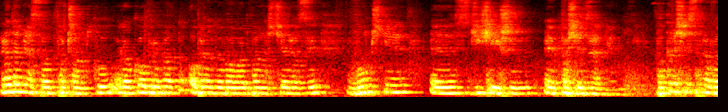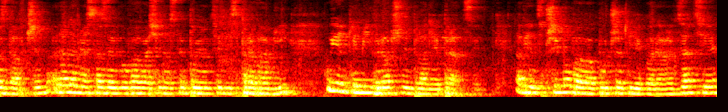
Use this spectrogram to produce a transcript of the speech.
Rada Miasta od początku roku obrad- obradowała 12 razy, włącznie z dzisiejszym posiedzeniem. W okresie sprawozdawczym Rada Miasta zajmowała się następującymi sprawami ujętymi w rocznym planie pracy. A więc przyjmowała budżet i jego realizację,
